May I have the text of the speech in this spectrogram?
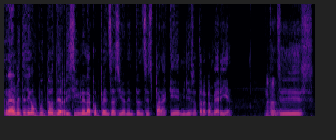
realmente llega un punto donde es risible la compensación, entonces, ¿para qué Minnesota lo cambiaría? Ajá. Entonces,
